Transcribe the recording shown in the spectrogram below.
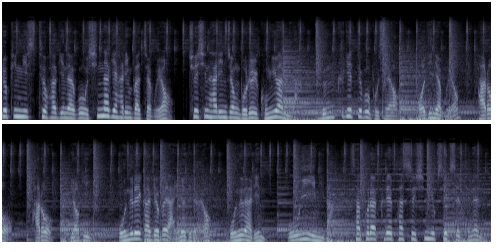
쇼핑 리스트 확인하고 신나게 할인받자고요. 최신 할인 정보를 공유합니다. 눈 크게 뜨고 보세요. 어디냐고요? 바로 바로 여기. 오늘의 가격을 알려드려요. 오늘 할인 5위입니다. 사쿠라 크레파스 16색 세트는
